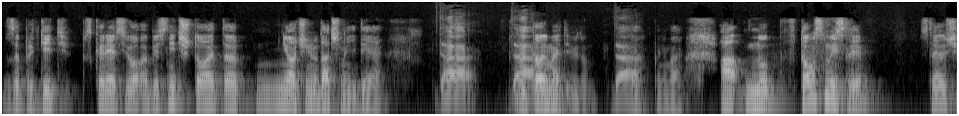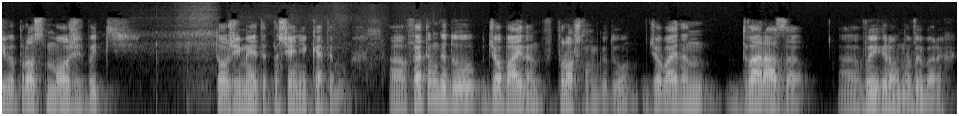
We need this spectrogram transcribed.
запретить. Скорее всего, объяснить, что это не очень удачная идея. Да, да. И то имеете в виду? Да. да понимаю. А, ну, в том смысле, Следующий вопрос, может быть, тоже имеет отношение к этому. В этом году Джо Байден, в прошлом году, Джо Байден два раза выиграл на выборах.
